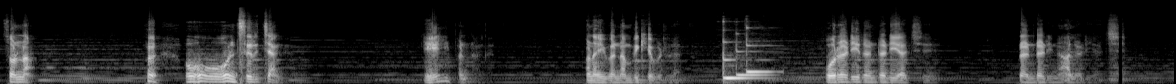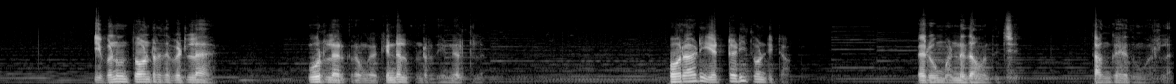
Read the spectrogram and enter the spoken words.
சொன்னான். ஓன்னு சிரிச்சாங்க. கேலி பண்ணாங்க. ஆனா இவன் நம்பிக்கை விடல. ஒரு அடி ரெண்டு அடி ஆச்சு. ரெண்டு அடி நாலு அடி ஆச்சு. இவனும் தோன்றதை விடல. ஊர்ல இருக்கிறவங்க கிண்டல் பண்றதையும் நிறுத்தல. போராடி எட்டு அடி தோண்டிட்டான். வெறும் மண்ணு தான் வந்துச்சு. தங்கம் எதுவும் வரல.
